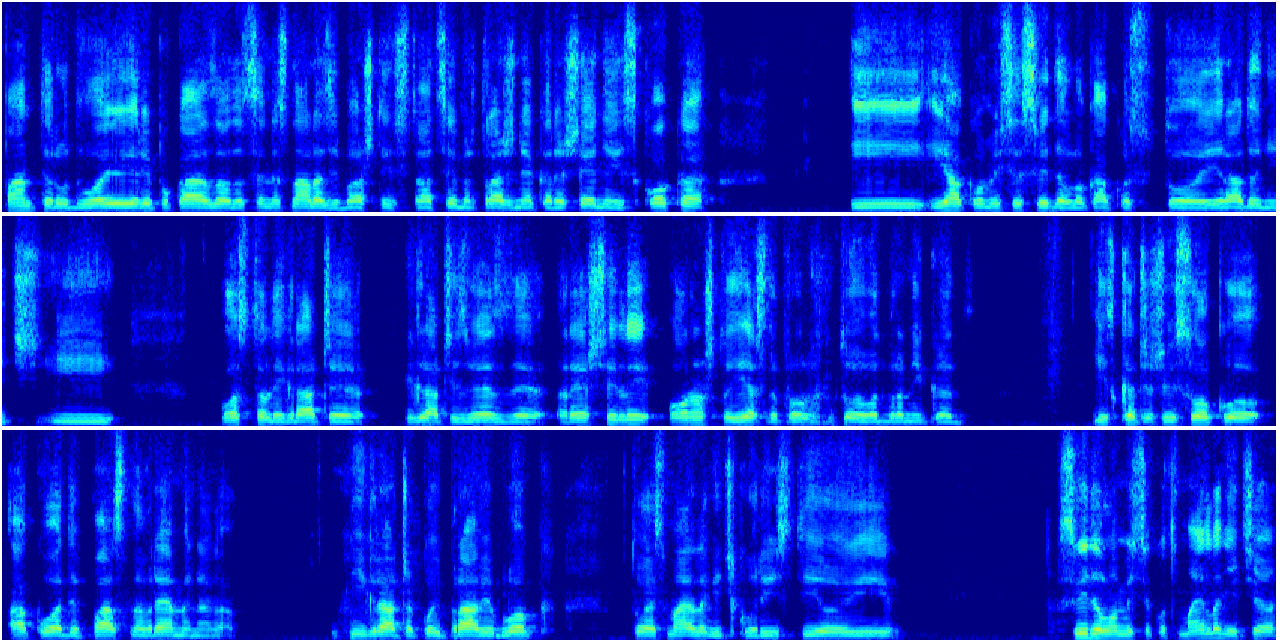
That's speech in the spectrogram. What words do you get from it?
Panter udvojio jer je pokazao da se ne snalazi baš tim situacijama jer traži neka rešenja iz skoka i jako mi se svidelo kako su to i Radonjić i ostali igrače igrači Zvezde rešili. Ono što jeste problem, to je odbrani kad iskačeš visoko, ako ode pas na vreme na igrača koji pravi blok, to je Smajlagić koristio i svidelo mi se kod Smajlagića,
